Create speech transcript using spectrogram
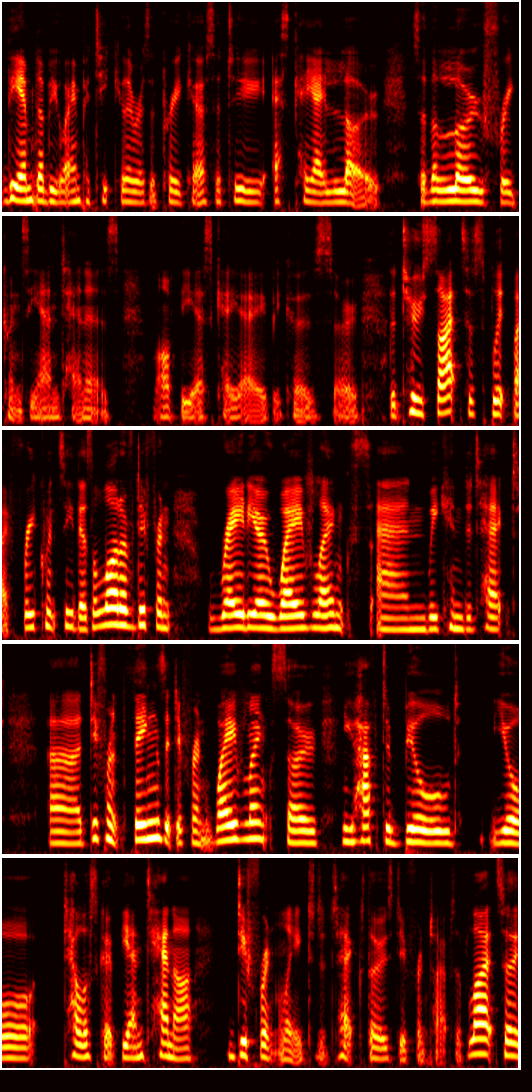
The MWA in particular is a precursor to SKA low, so the low frequency antennas of the SKA, because so the two sites are split by frequency. There's a lot of different radio wavelengths, and we can detect uh, different things at different wavelengths. So you have to build your telescope, the antenna, differently to detect those different types of light. So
